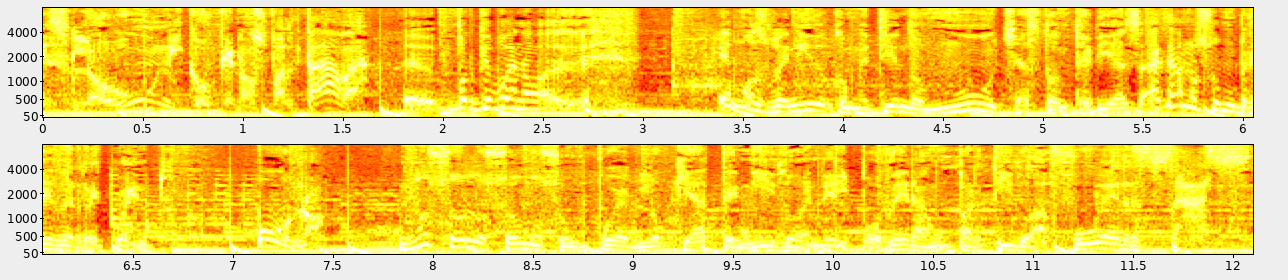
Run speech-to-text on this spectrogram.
es lo único que nos faltaba. Eh, porque bueno... Eh, Hemos venido cometiendo muchas tonterías. Hagamos un breve recuento. Uno, no solo somos un pueblo que ha tenido en el poder a un partido a fuerzas,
